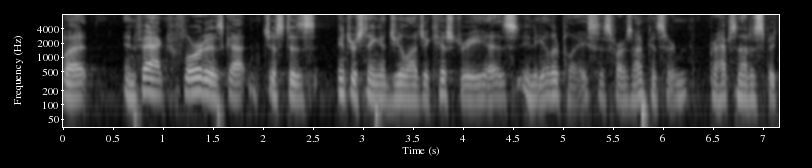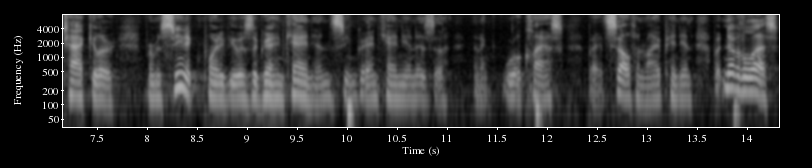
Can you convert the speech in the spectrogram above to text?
But in fact, Florida has got just as interesting a geologic history as any other place, as far as I'm concerned. Perhaps not as spectacular from a scenic point of view as the Grand Canyon. The Grand Canyon is a, a world class by itself, in my opinion. But nevertheless,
